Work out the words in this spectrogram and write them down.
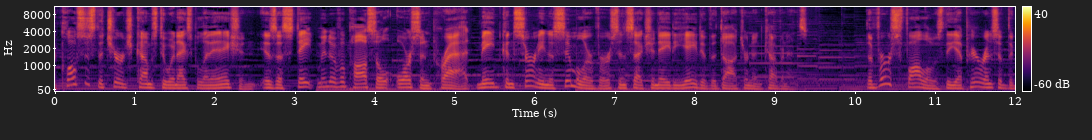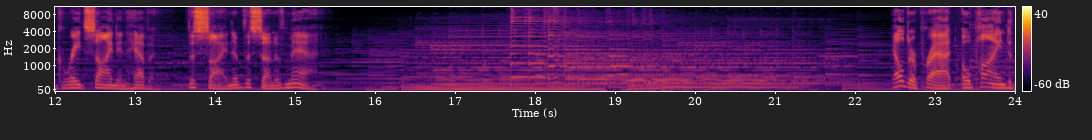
The closest the church comes to an explanation is a statement of Apostle Orson Pratt made concerning a similar verse in section 88 of the Doctrine and Covenants. The verse follows the appearance of the great sign in heaven, the sign of the Son of Man. Elder Pratt opined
